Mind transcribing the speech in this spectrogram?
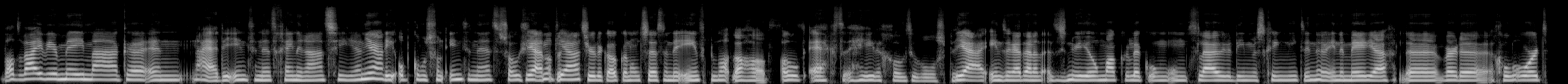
wat wij weer meemaken. En nou ja, die internetgeneratie, hè? Ja. die opkomst van internet, social ja dat media, natuurlijk ook een ontzettende invloed gehad. ook echt een hele grote rol speelt. Ja, internet. En het is nu heel makkelijk om, om geluiden die misschien niet in de, in de media eh, werden gehoord,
